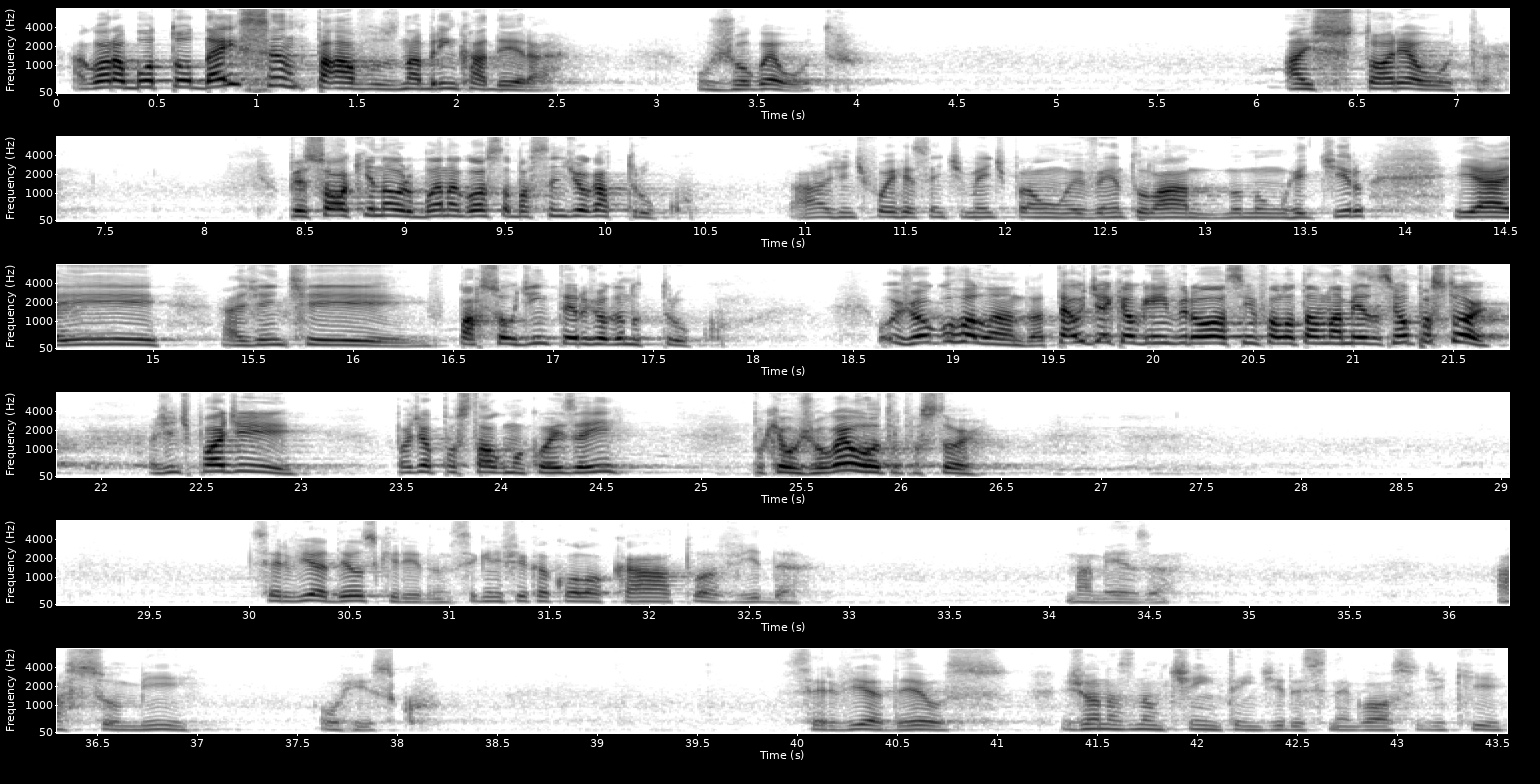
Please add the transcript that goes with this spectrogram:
agora botou 10 centavos na brincadeira o jogo é outro. A história é outra. Pessoal aqui na Urbana gosta bastante de jogar truco. Tá? A gente foi recentemente para um evento lá, num retiro, e aí a gente passou o dia inteiro jogando truco. O jogo rolando. Até o dia que alguém virou assim e falou, estava na mesa assim, ô pastor, a gente pode, pode apostar alguma coisa aí? Porque o jogo é outro, pastor. Servir a Deus, querido, significa colocar a tua vida na mesa. Assumir o risco. Servir a Deus. Jonas não tinha entendido esse negócio de que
